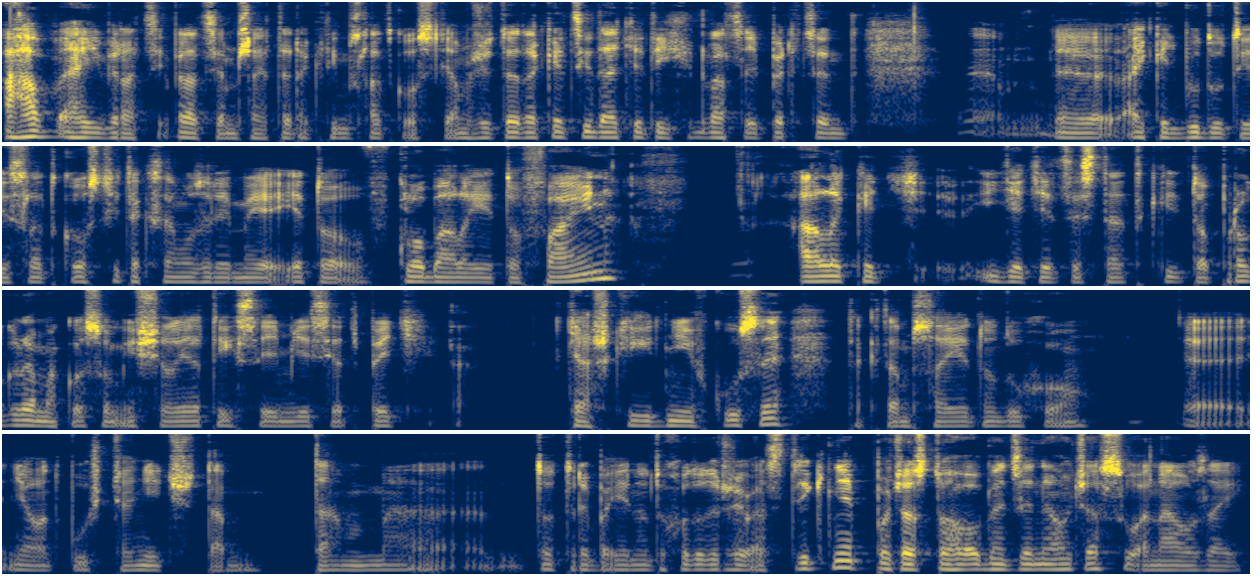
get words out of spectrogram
aha, hej, vraciam, vraciam sa teda k tým sladkostiam, že teda keď si dáte tých 20%, aj keď budú tie sladkosti, tak samozrejme je to v globále je to fajn, ale keď idete cez takýto program, ako som išiel ja tých 75 ťažkých dní v kuse, tak tam sa jednoducho neodpúšťa nič. Tam tam e, to treba jednoducho dodržovať striktne počas toho obmedzeného času a naozaj e,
